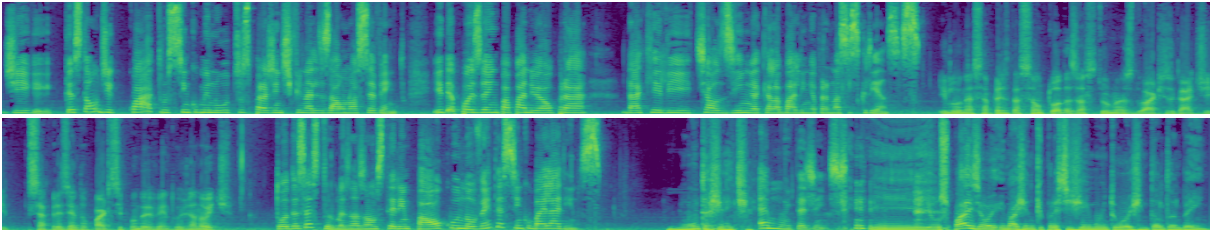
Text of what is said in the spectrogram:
de questão de 4, 5 minutos para a gente finalizar o nosso evento. E depois vem o Papai Noel para dar aquele tchauzinho, aquela balinha para nossas crianças. E Lu, nessa apresentação, todas as turmas do Artes Gatti se apresentam, participam do evento hoje à noite? Todas as turmas. Nós vamos ter em palco 95 bailarinos. Muita gente. É muita gente. E os pais, eu imagino que prestigiem muito hoje, então, também.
